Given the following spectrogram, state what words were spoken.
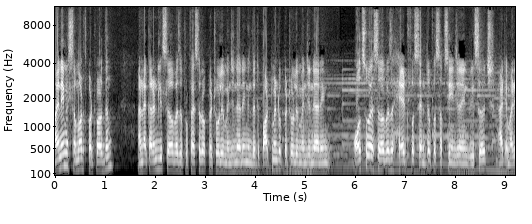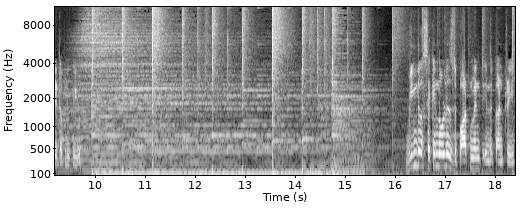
My name is Samarth Patwardhan and I currently serve as a professor of petroleum engineering in the Department of Petroleum Engineering. Also, I serve as a head for Center for Subsea Engineering Research at MIT WPU. Being the second oldest department in the country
